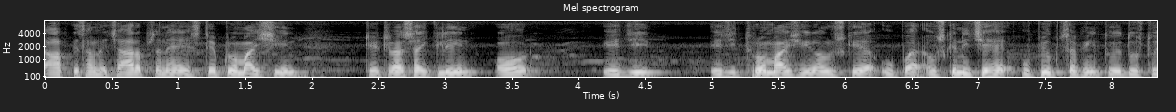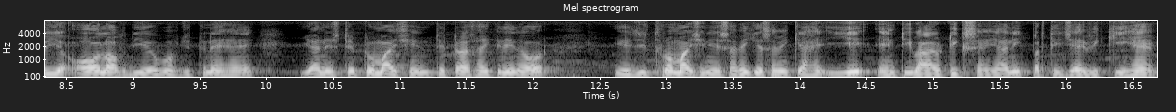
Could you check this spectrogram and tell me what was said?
आपके सामने चार ऑप्शन है स्टेप्टोमाइसिन टेट्रासाइक्लिन और एजी एजिथ्रोमाइसिन और उसके ऊपर, उसके नीचे है उपयुक्त सभी। तो दोस्तों, ये ऑल ऑफ़ दी अब जितने हैं, यानी स्टेप्टोमाइसिन टेट्रासाइक्लिन और एजिथ्रोमाइसिन, ये सभी के सभी क्या है? ये एंटीबायोटिक्स हैं, यानी प्रतिजैविकी हैं।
